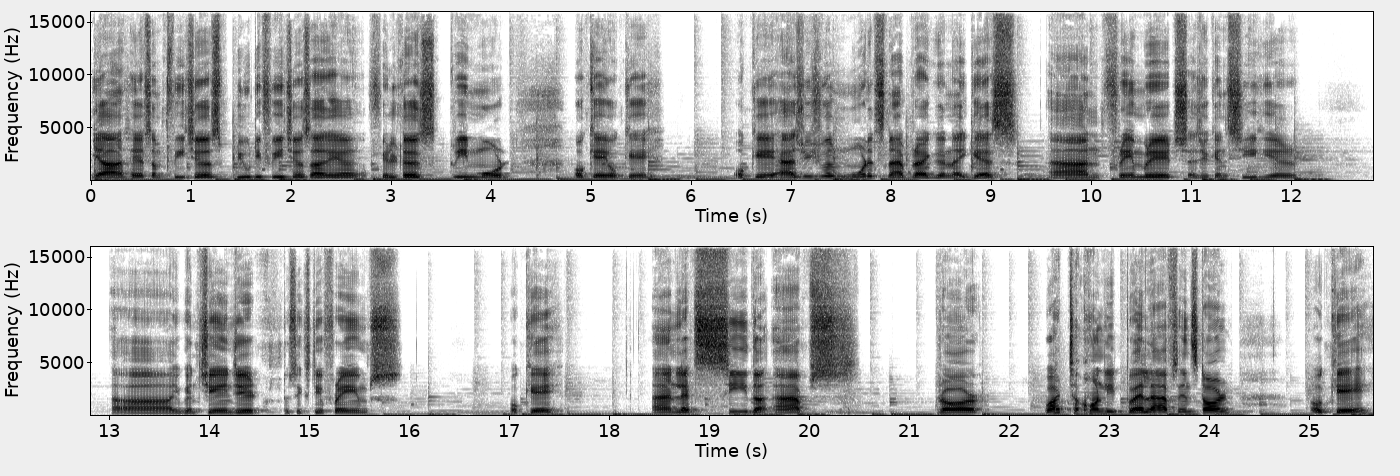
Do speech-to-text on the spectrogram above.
Yeah here's some features. Beauty features are here. Filters screen mode. Okay okay. Okay as usual modded snapdragon i guess. And frame rates as you can see here. Uh, you can change it to 60 frames okay. And let's see the apps drawer. What? Only 12 apps installed? Okay.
